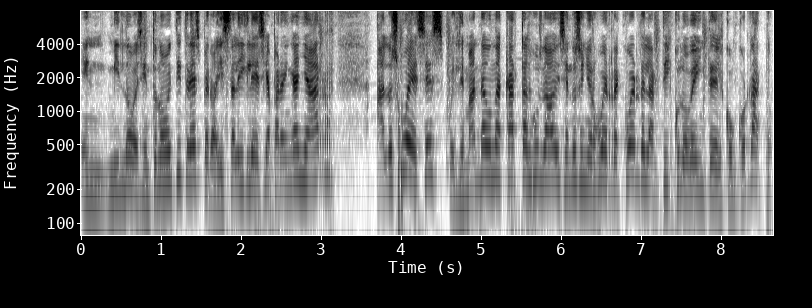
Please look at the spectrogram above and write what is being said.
en 1993, pero ahí está la iglesia para engañar a los jueces, pues le mandan una carta al juzgado diciendo, señor juez, recuerde el artículo 20 del concordato.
